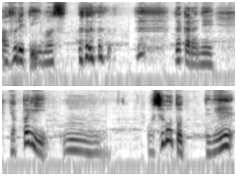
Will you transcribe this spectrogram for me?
溢れています。だからねやっぱり、うん、お仕事ってね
